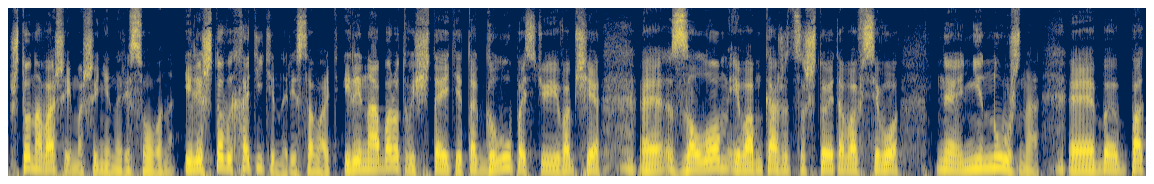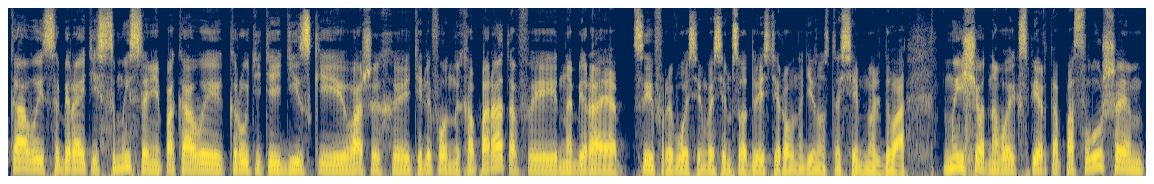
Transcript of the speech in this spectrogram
что на вашей машине нарисовано. Или что вы хотите нарисовать. Или наоборот, вы считаете это глупостью и вообще э, залом, и вам кажется, что этого всего э, не нужно. Э, пока вы собираетесь с мыслями, пока вы крутите диски ваших э, телефонных аппаратов и набирая цифры 8 800 200 ровно 9702, мы еще одного эксперта послушаем.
